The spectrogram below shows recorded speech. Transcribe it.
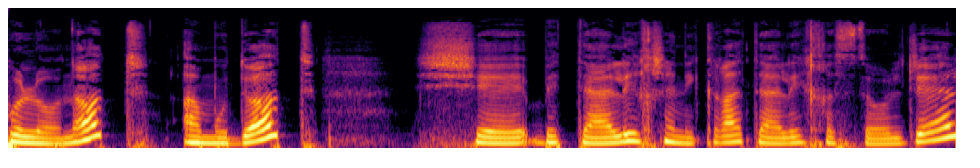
קולונות, עמודות, שבתהליך שנקרא תהליך הסולג'ל,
